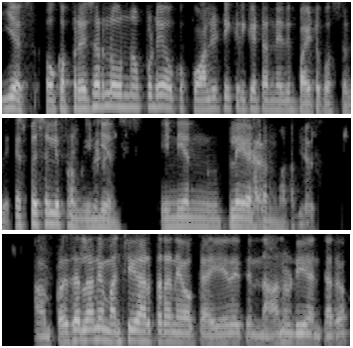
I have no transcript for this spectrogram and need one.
ఎస్ ఒక ప్రెషర్లో ఉన్నప్పుడే ఒక క్వాలిటీ క్రికెట్ అనేది బయటకు వస్తుంది especially from Indians Indian players. ఆ ప్రెజర్లోనే మంచిగా ఆడతారనే ఒక ఏదైతే నానుడి అంటారో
